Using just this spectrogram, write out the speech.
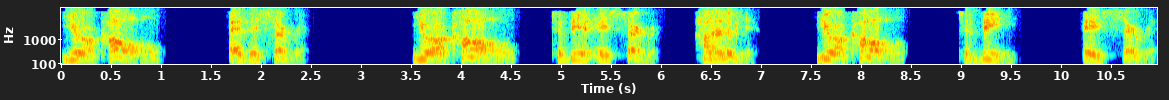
your call as a servant. You are called to be a servant. Hallelujah. You are called to be a servant.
